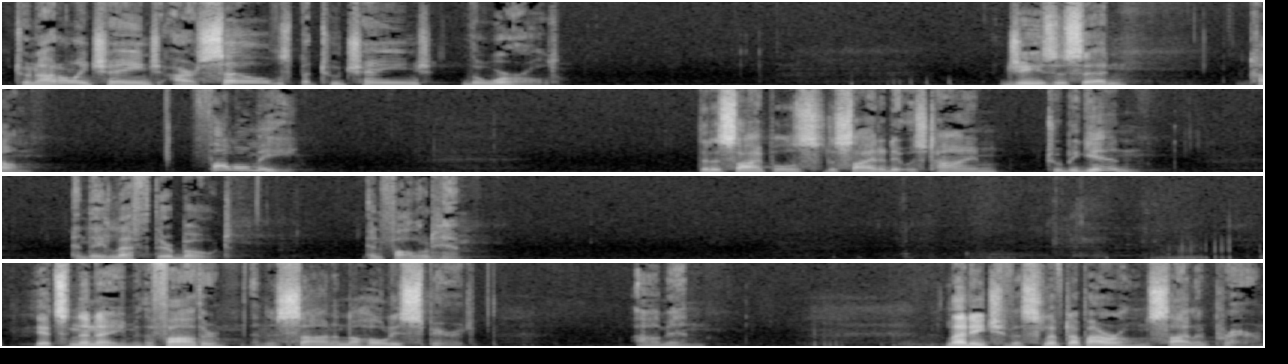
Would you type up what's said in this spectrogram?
to not only change ourselves, but to change the world. Jesus said, Come, follow me. The disciples decided it was time to begin, and they left their boat and followed him. It's in the name of the Father, and the Son, and the Holy Spirit. Amen. Let each of us lift up our own silent prayer.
